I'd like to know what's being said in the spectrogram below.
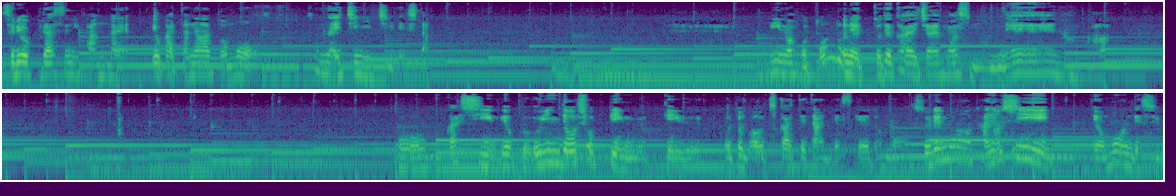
それをプラスに考え、よかったなと思う、そんな一日でした。今ほとんどネットで買えちゃいますもんね。なんかこう昔よくウィンドウショッピングっていう言葉を使ってたんですけれども、それも楽しいって思うんですよ。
